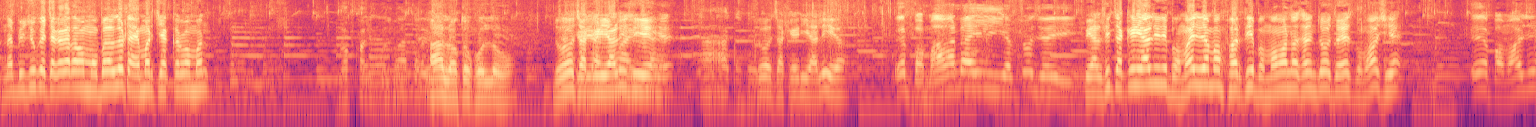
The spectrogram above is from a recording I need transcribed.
અને બીજું કે ચકા તમારો મોબાઈલ લો ટાઈમર ચેક કરવા મન. હા લો તો ખોલ દો. જો ચકડી આલી છે. હા, હા, ચકેડી. જો ચકેડી આલી હે એ ભમાવાના ઈ એમ તો જઈ. પહેલથી ચકડી આલી ભમાઈ દીધા પણ ફરતી ભમાવાના છે જો જયેશ ભમાવશે. એ ભમાવજે.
